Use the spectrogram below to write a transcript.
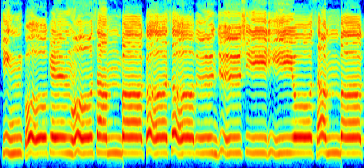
きんこけん、おさんばかさぶんじゅしりを三馬か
